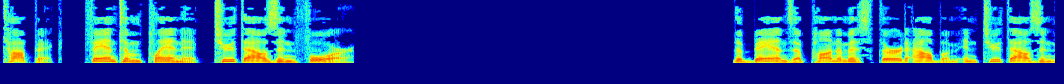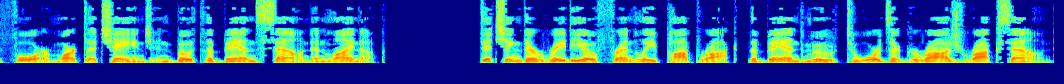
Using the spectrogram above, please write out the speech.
Topic: Phantom Planet 2004. The band's eponymous third album in 2004 marked a change in both the band's sound and lineup. Ditching their radio-friendly pop rock, the band moved towards a garage rock sound.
